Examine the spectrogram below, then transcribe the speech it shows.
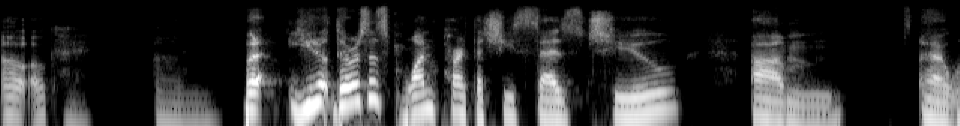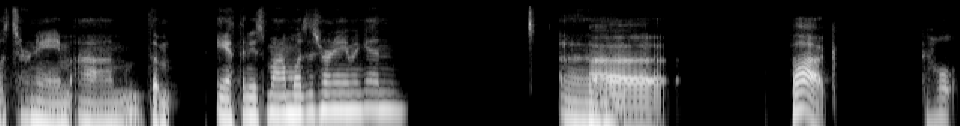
"Oh, okay." Um, But you know, there was this one part that she says too. Um, uh, what's her name? Um, the Anthony's mom. What is her name again? Uh, uh, fuck. Hold,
